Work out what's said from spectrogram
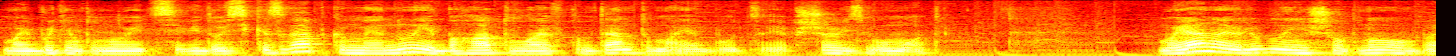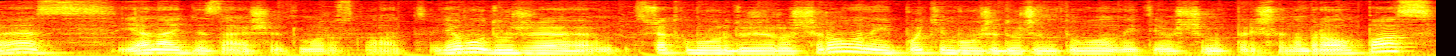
майбутньому плануються відосики з вебками, ну і багато лайв-контенту має бути, якщо візьму моди. Моя найулюбленіша обнова в БС, я навіть не знаю, що я тут сказати. Я був дуже. Спочатку був дуже розчарований, потім був вже дуже задоволений тим, що ми перейшли на Brawl Pass.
